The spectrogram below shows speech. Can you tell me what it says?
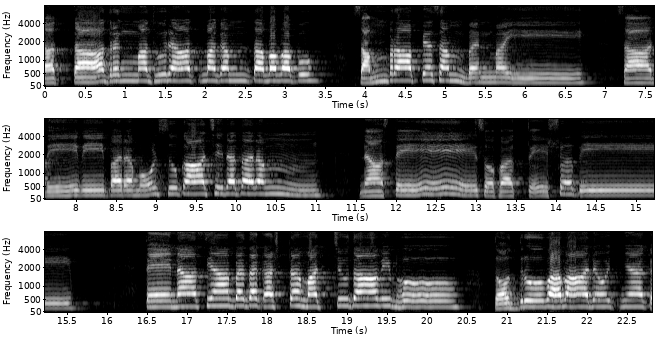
തത്താദൃങ്മധുരാത്മകം തവ വപു. സംപ്രാപ്യ സമ്പന്മയീ. സാ ദേവി പരമോത്സുകാചിരതരം. നാസ്തേ സ്വഭക്തേഷ്വപി. തേനാസ്യാപദകഷ്ടമച്യുതാ വിഭോ. ത്വദ്രുവമാനോജ്ഞക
